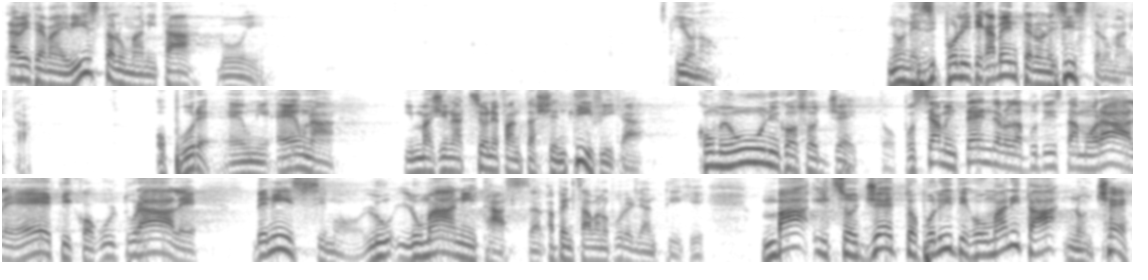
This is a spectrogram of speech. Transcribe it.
l'avete mai vista l'umanità voi? Io no. Non esi- politicamente non esiste l'umanità. Oppure è, un, è una immaginazione fantascientifica come unico soggetto. Possiamo intenderlo dal punto di vista morale, etico, culturale, Benissimo, l'umanitas, la pensavano pure gli antichi, ma il soggetto politico umanità non c'è.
